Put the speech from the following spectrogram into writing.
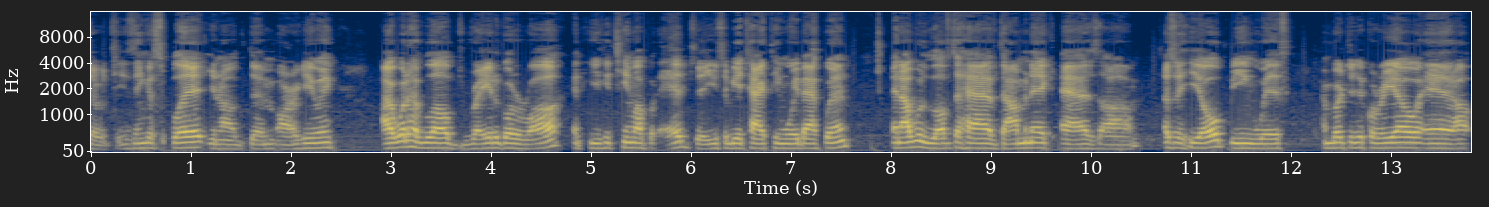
they were teasing a split, you know, them arguing. I would have loved Rey to go to Raw and he could team up with Edge. They used to be a tag team way back when. And I would love to have Dominic as um as a heel, being with Humberto de Carrillo and uh,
